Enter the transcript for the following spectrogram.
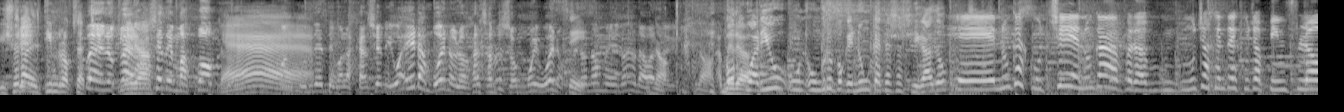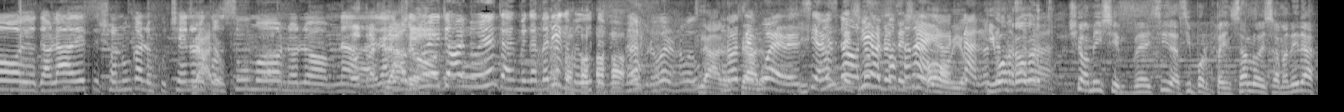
Y yo era del Team Roxette. Bueno, claro, Mirá. Roxette es más pop, Eh. contundente con las canciones. Igual, eran buenos los Guns N' Roses, son muy buenos, Sí. pero no, me, no es una banda No, que... no. ¿Vos, Mira. Juariu, un, un grupo que nunca te haya llegado? Eh, nunca escuché, nunca, pero mucha gente escucha Pink Floyd o te hablaba de este, yo nunca lo escuché, no Claro. lo consumo, no lo, nada. Otra Era como que hubiera dicho, ay, me, hubiera enca- me encantaría que me guste Pink Floyd, pero bueno, no me gusta. Claro, No te claro. mueve. Sí, a veces No, te no llega o me no te pasa llega. nada. Obvio. Claro, no ¿Y te vos, pasa Robert? nada. Yo a mí, si me decís así por pensarlo de esa manera,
